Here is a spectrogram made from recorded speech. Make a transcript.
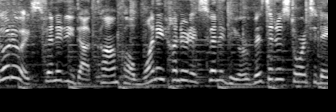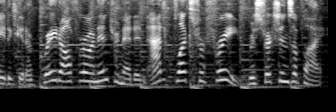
Go to Xfinity.com, call 1 800 Xfinity, or visit a store today to get a great offer on internet and add Flex for free. Restrictions apply.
